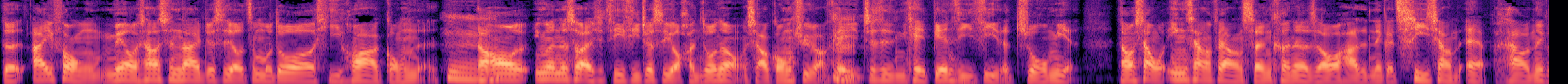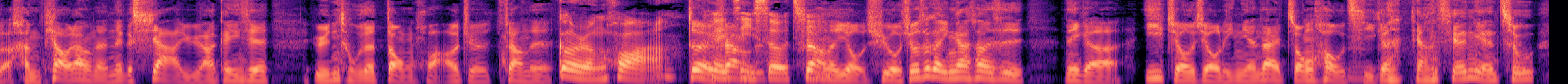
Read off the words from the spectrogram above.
的 iPhone 没有像现在就是有这么多移花的功能。嗯，然后因为那时候 HTC 就是有很多那种小工具嘛，可以就是你可以编辑自己的桌面。嗯、然后像我印象非常深刻，那个时候它的那个气象的 App，还有那个很漂亮的那个下雨啊，跟一些云图的动画，我觉得非常的个人化，对，可以自己设计，非常的有趣。我觉得这个应该算是那个一九九零年代中后期跟 两千年初。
